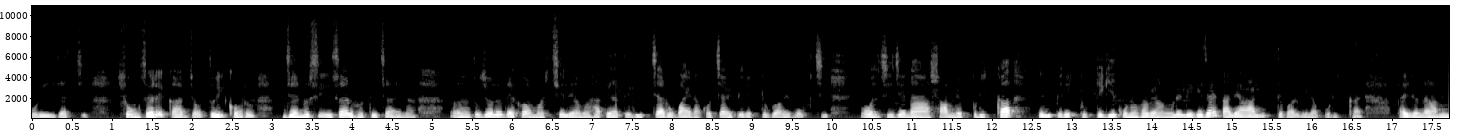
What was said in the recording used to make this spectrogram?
করেই যাচ্ছি। সংসারে কাজ যতই করো, যেন শেষ আর হতে চায় না। তো চলো দেখো, আমার ছেলে আমার হাতে হাতে দিচ্ছে আর ও বায়না করছে, আমি পেরেকটুকু আমি বকছি। বলছি যে, না, সামনে পরীক্ষা। যদি পেরেক টুকতে গিয়ে কোনোভাবে আঙুলে লেগে যায়, তাহলে আর লিখতে পারবি না পরীক্ষায়। তাই জন্য আমি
